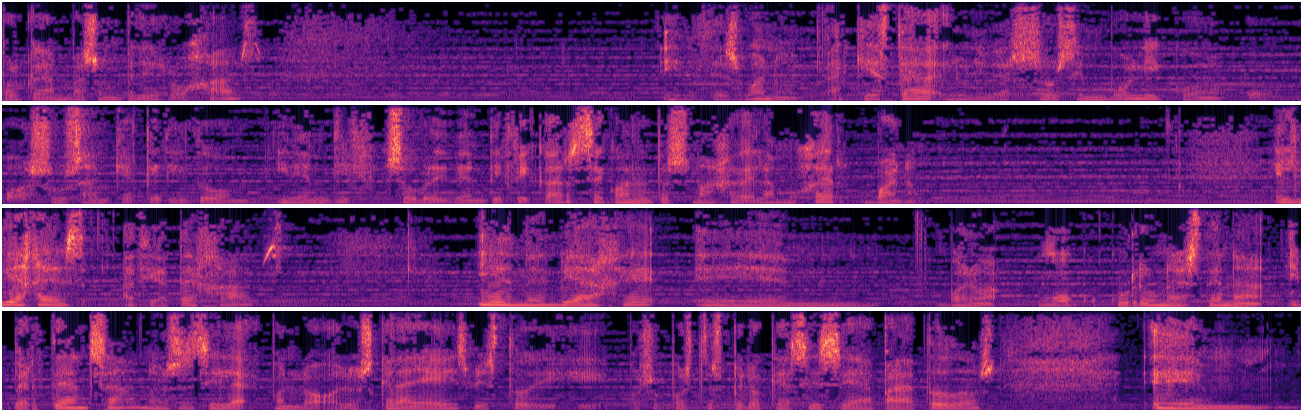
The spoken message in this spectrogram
porque ambas son pelirrojas. Y dices, bueno, aquí está el universo simbólico, o, Susan que ha querido sobreidentificarse con el personaje de la mujer. Bueno, el viaje es hacia Texas y en el viaje, em, bueno, ocurre una escena hipertensa. No sé si bueno, los que la hayáis visto y, por supuesto espero que así sea para todos. Em,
